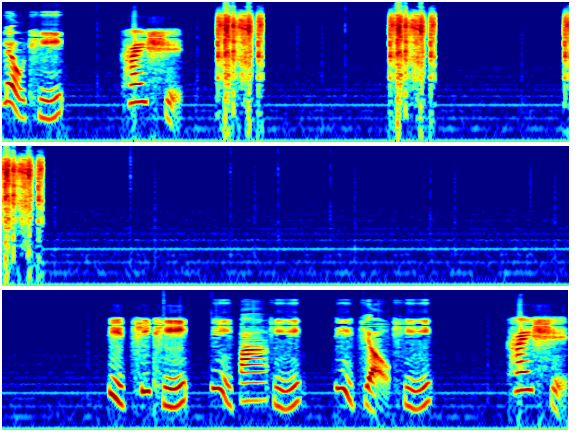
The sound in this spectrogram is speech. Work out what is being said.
六题。开始。第七题、第八题、第九题，开始。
